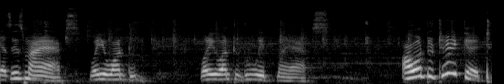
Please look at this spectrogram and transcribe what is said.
Yes, it's my axe. What do you want to what do you want to do with my axe? I want to take it.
